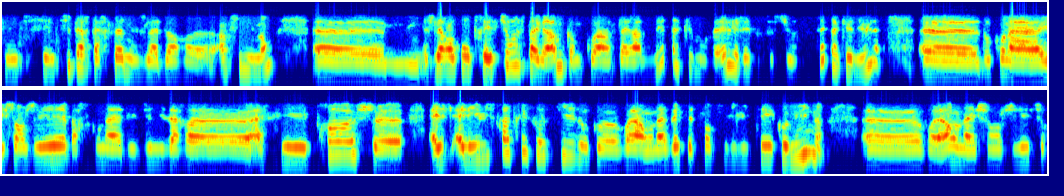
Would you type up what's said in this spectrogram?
c'est une, super personne, je l'adore euh, infiniment. Je l'ai rencontré sur Instagram, comme quoi Instagram n'est pas que mauvais, les réseaux sociaux c'est pas que nul. donc on a échangé parce qu'on a des univers assez proches. Elle, est illustratrice aussi, donc voilà, on avait cette sensibilité commune. voilà, on a échangé sur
